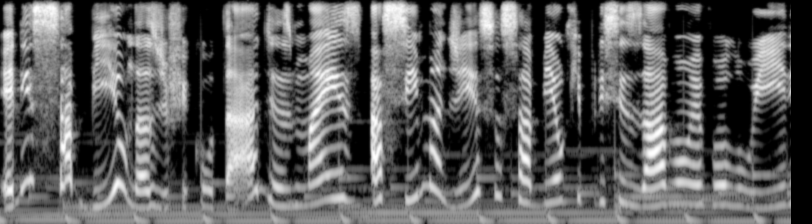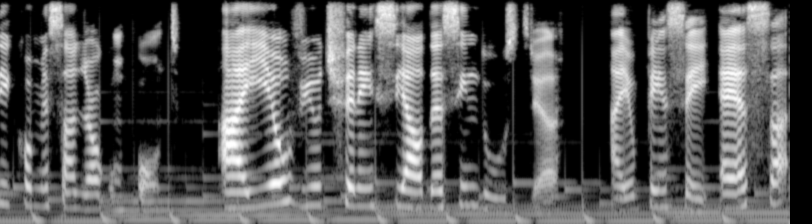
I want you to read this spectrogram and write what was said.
eles sabiam das dificuldades, mas acima disso sabiam que precisavam evoluir e começar de algum ponto. Aí eu vi o diferencial dessa indústria. Aí eu pensei, essa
